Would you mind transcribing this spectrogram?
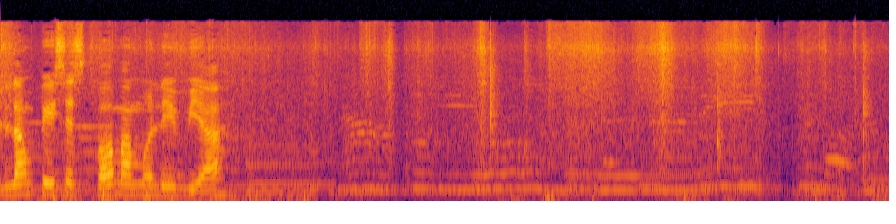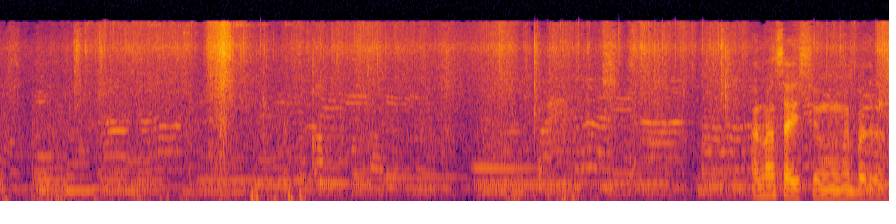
Ilang pieces po, Ma'am Olivia? Anong size yung iba doon?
